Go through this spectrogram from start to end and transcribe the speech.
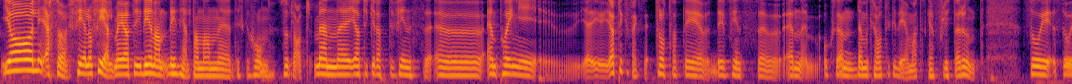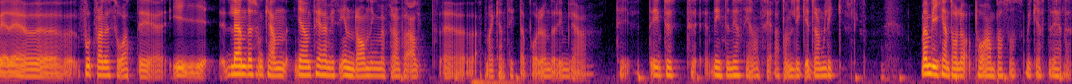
Ja, alltså fel och fel, men jag tycker det, är en, det är en helt annan eh, diskussion såklart. Men eh, jag tycker att det finns eh, en poäng i, jag, jag, tycker faktiskt trots att det, det finns eh, en, också en demokratisk idé om att det ska flytta runt, så är, så är det eh, fortfarande så att det i länder som kan garantera en viss inramning, men framför allt eh, att man kan titta på det under rimliga tid. Det är inte, det är inte Nya Zeelands fel att de ligger där de ligger. Liksom. Men vi kan inte hålla på och anpassa oss mycket efter det heller.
